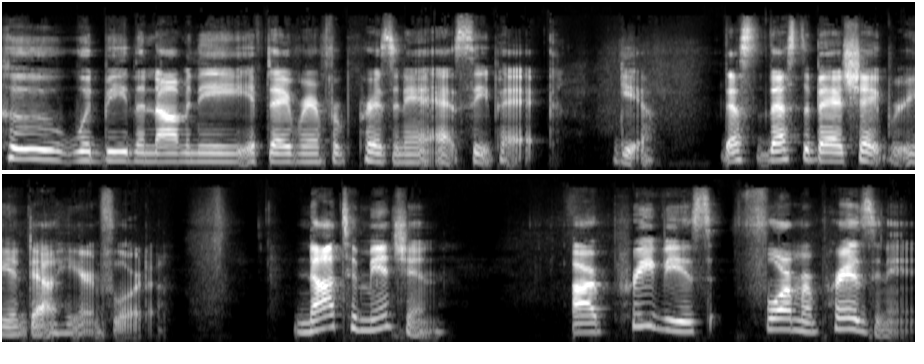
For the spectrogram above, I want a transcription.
who would be the nominee if they ran for president at CPAC. Yeah. That's that's the bad shape we're in down here in Florida. Not to mention our previous former president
